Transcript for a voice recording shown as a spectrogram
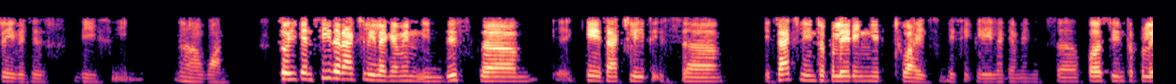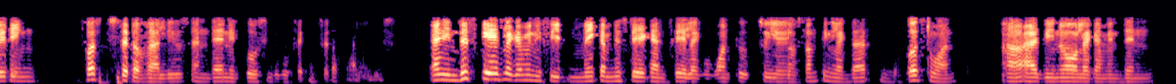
3 which is BC uh, 1. So you can see that actually like I mean in this um, case actually it is uh, it's actually interpolating it twice basically like I mean it's uh, first interpolating first set of values and then it goes into the second set of values and in this case like I mean if you make a mistake and say like 1 2 3 or something like that in the first one uh, as we know like I mean then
